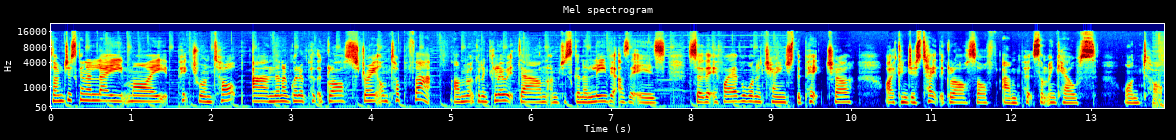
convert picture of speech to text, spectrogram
So I'm just going to lay my picture on top and then I'm going to put the glass straight on top of that. I'm not going to glue it down, I'm just going to leave it as it is so that if I ever want to change the picture, I can just take the glass off and put something else on top.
